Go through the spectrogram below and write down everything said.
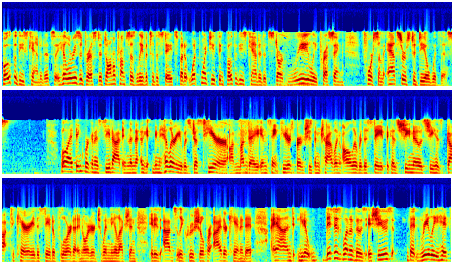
both of these candidates, Hillary's addressed it, Donald Trump says leave it to the states, but at what point do you think both of these candidates start really pressing for some answers to deal with this? Well, I think we're going to see that in the. I mean, Hillary was just here on Monday in St. Petersburg. She's been traveling all over the state because she knows she has got to carry the state of Florida in order to win the election. It is absolutely crucial for either candidate. And, you know, this is one of those issues that really hits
